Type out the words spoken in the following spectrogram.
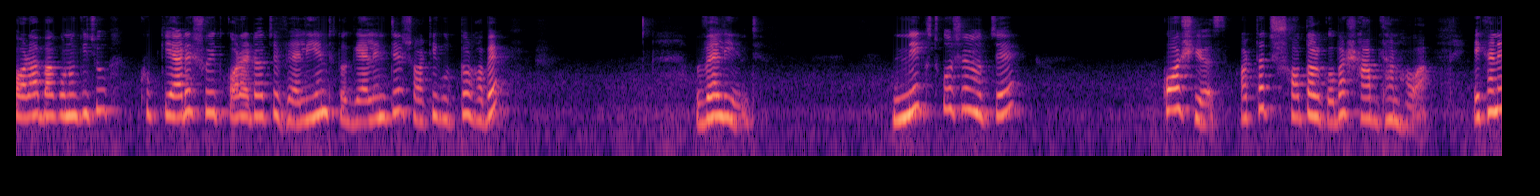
করা বা কোনো কিছু খুব কেয়ারের সহিত করা, এটা হচ্ছে ভ্যালিয়েন্ট তো গ্যালেন্টের সঠিক উত্তর হবে ভ্যালিয়েন্ট নেক্সট কোশ্চেন হচ্ছে কশিয়াস অর্থাৎ সতর্ক বা সাবধান হওয়া। এখানে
